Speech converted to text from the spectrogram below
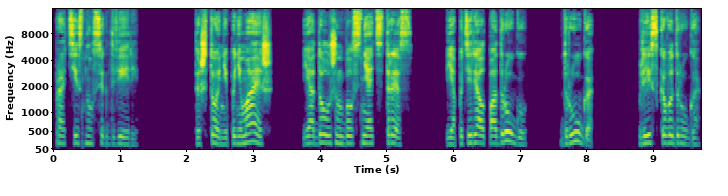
протиснулся к двери. «Ты что, не понимаешь? Я должен был снять стресс. Я потерял подругу, друга, близкого друга.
